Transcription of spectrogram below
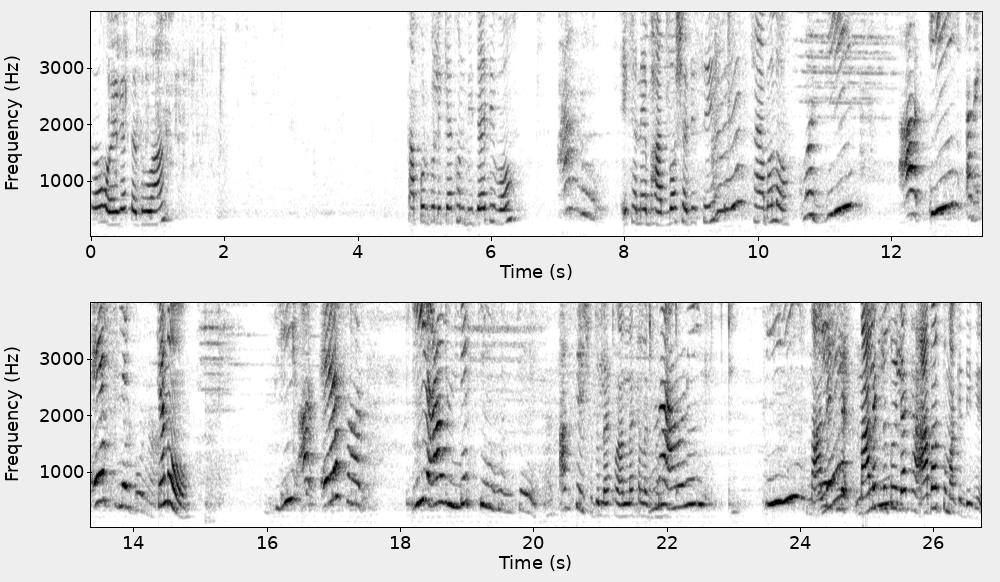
তো হয়ে গেছে ধোয়া। কাপড়গুলিকে এখন ভিজাই দিব। এখানে ভাত বসা দিছি। হ্যাঁ বলো। কেন? আজকেই শুধু লেখো আর লেখা লাগবে না। মানে লেখলে না লেখলে তো লেখা আবার তোমাকে দিবে।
